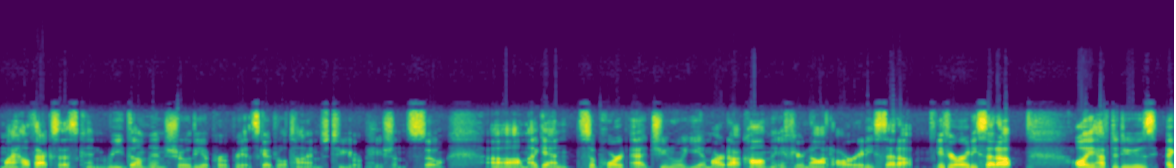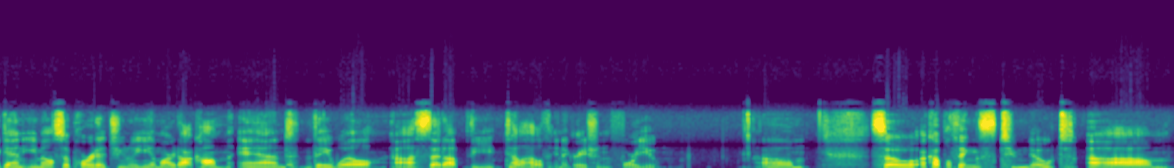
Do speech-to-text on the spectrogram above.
My Health Access can read them and show the appropriate schedule times to your patients. So um, again, support at junoemr.com if you're not already set up. If you're already set up, all you have to do is, again, email support at junoemr.com and they will uh, set up the telehealth integration for you. Um, so a couple things to note. Um,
